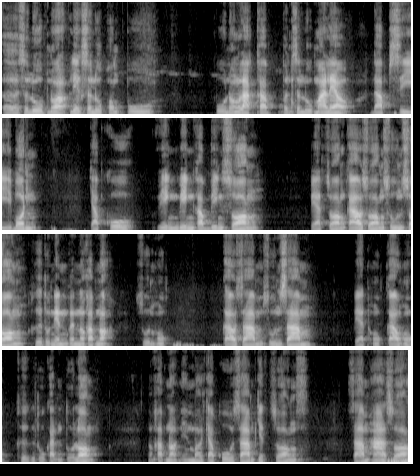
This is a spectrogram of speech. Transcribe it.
เออสรุปเนาะเรียกสรุปของปู ปูน้องหลักครับเพิ่นสรุปมาแล้ว ดับสี่บน จับคู่วิ่งวิ่งครับวิ่งสองแปดสองเก้าสองศูนย์สองคือตัวเน้นเพิ่นเนาะครับเนาะศูนย์หกเก้าสามศูนย์สาม แปดหกเก้าหกคือตัวกันตัวร่องนะครับเนาะเห็นมาจับคู่สามเจ็ดสองสามห้าสอง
